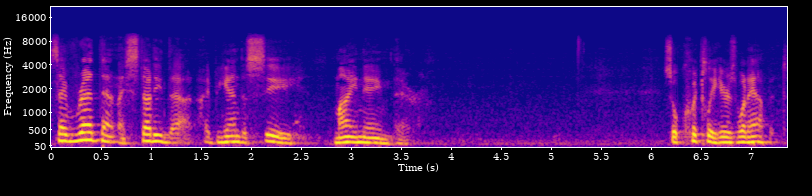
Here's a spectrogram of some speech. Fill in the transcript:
As I read that and I studied that, I began to see my name there. So, quickly, here's what happened.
